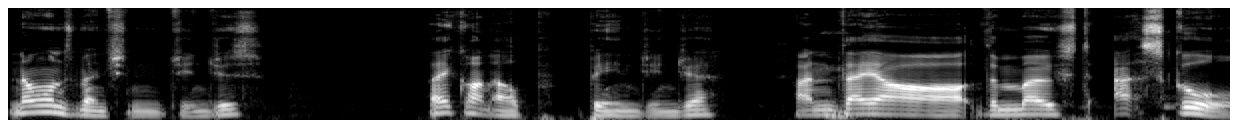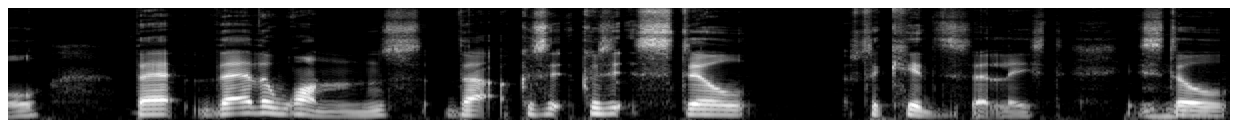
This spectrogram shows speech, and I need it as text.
no one's mentioned gingers. They can't help being ginger, and they are the most at school. They're they're the ones that because it, cause it's still to kids at least it's mm-hmm. still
